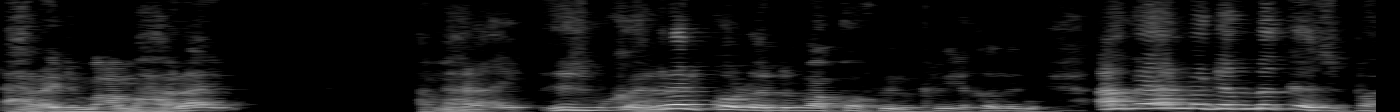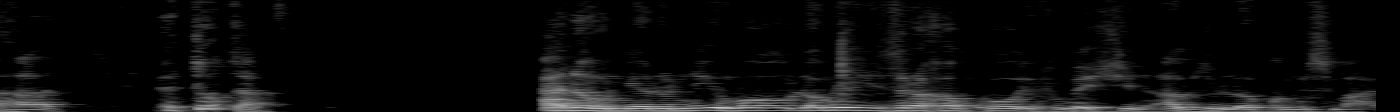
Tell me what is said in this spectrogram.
ዳሕራይ ድማ ኣምሓራ እዩ ኣምሓራ እዩ ህዝቡ ክሕረድ ከሎ ድማ ኮፍ ኢሉ ክርኢ ይኽእልኒ ኣበይ ኣሎ ደመቀ ዝበሃል ሕቶታት ኣነ እውን ነይሩኒ እሞ ሎሚ ዝረኸብኮ ኢንፎርሜሽን ኣብ ዘለኩም ንስማዕ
